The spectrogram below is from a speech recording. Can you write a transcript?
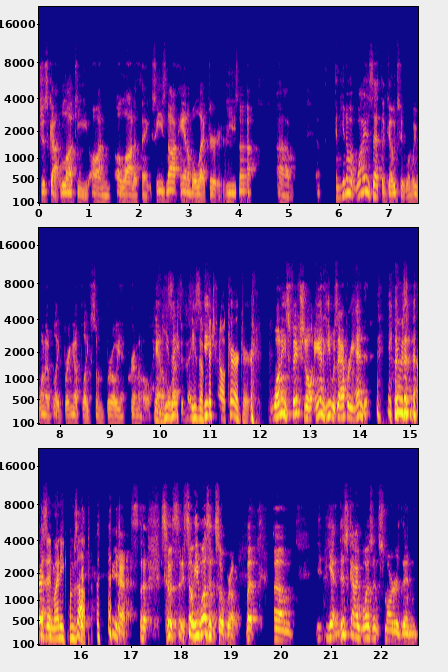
just got lucky on a lot of things. He's not Hannibal Lecter. He's not. Um, and you know what? Why is that the go-to when we want to like bring up like some brilliant criminal? Yeah, Hannibal he's a, he's a he, fictional character. One, he's fictional, and he was apprehended. he was in prison when he comes up. yeah, so, so so he wasn't so brilliant, but um, yeah, this guy wasn't smarter than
